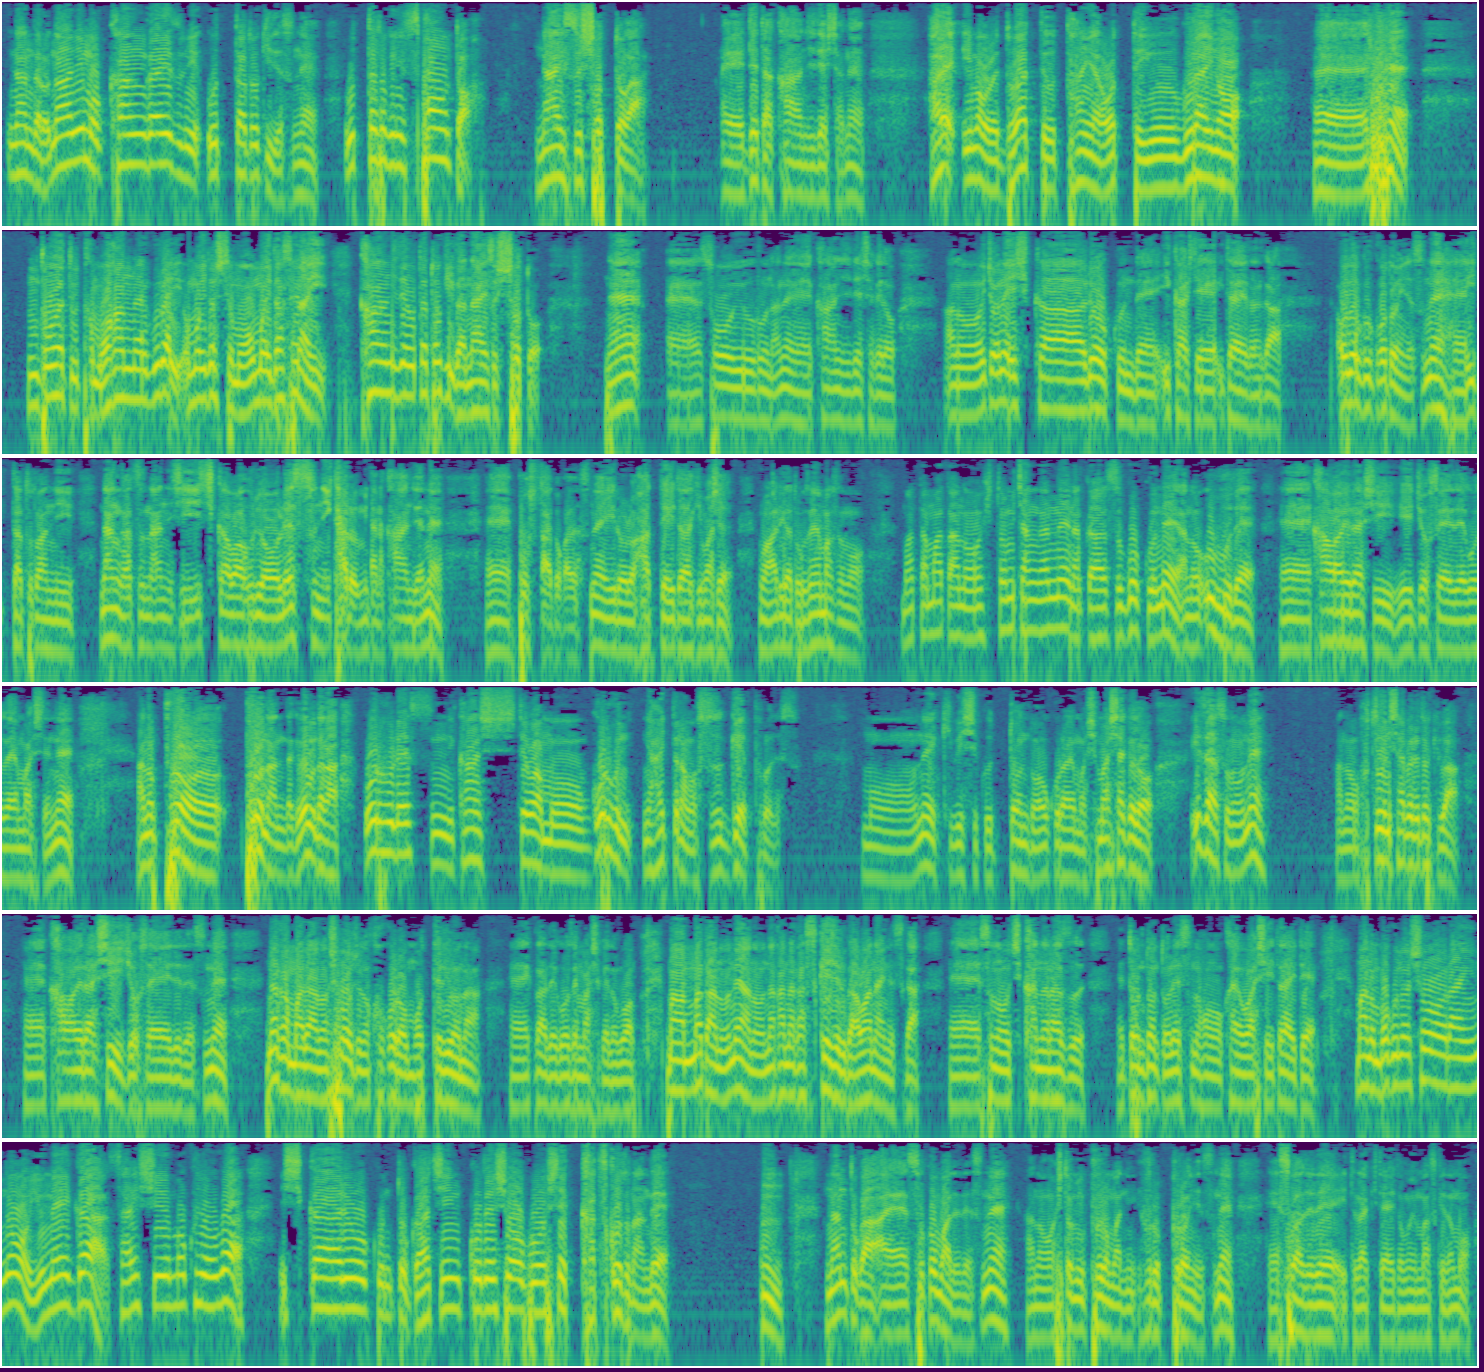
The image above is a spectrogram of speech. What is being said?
なんだろう、何も考えずに打った時ですね、打った時にスポーンと、ナイスショットが、えー、出た感じでしたね。あれ今俺どうやって打ったんやろっていうぐらいの、えー、ね、どうやって打ったかもわかんないぐらい思い出しても思い出せない感じで打った時がナイスショット。ね、えー、そういう風なね、感じでしたけど、あの、一応ね、石川良君で行かしていただいたのが、驚くことにですね、行った途端に、何月何日、石川不良レッスンに来るみたいな感じでね、えー、ポスターとかですね、いろいろ貼っていただきまして、もうありがとうございます。もう、またまたあの、ひとみちゃんがね、なんかすごくね、あの、ウブで、えー、可愛らしい女性でございましてね、あの、プロプロなんだけども、だから、ゴルフレッスンに関してはもう、ゴルフに入ったらもうすっげえプロです。もうね、厳しくどんどん怒られもしましたけど、いざそのね、あの、普通に喋るときは、えー、可愛らしい女性でですね、なんかまだあの少女の心を持ってるような、えー、方でございましたけども、まあ、まだあのね、あの、なかなかスケジュールが合わないんですが、えー、そのうち必ず、どんどんとレッスンの方を通わせていただいて、まあ、あの、僕の将来の夢が、最終目標が、石川良君とガチンコで勝負をして勝つことなんで、うん。なんとか、えー、そこまでですね、あの、瞳プロまに、プロにですね、えー、育てていただきたいと思いますけども、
